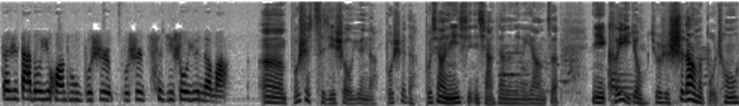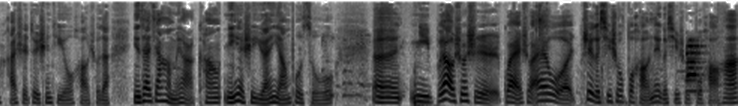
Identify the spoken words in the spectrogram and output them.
但是大豆异黄酮不是不是刺激受孕的吗？嗯，不是刺激受孕的，不是的，不像你想想象的那个样子。你可以用，就是适当的补充，还是对身体有好处的。你再加上美尔康，你也是元阳不足。嗯，你不要说是怪说，哎，我这个吸收不好，那个吸收不好哈。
